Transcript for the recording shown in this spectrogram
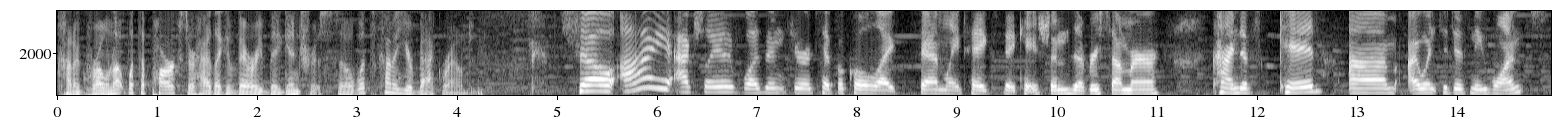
kind of grown up with the parks or had like a very big interest. So, what's kind of your background? So I actually wasn't your typical like family takes vacations every summer kind of kid. Um, I went to Disney once,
